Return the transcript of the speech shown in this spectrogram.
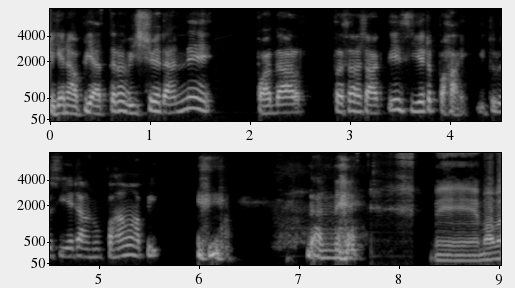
ඉගෙන අපි ඇත්තන විශ්වය දන්නේ පදාර්ථසා ශක්තිය සියට පහයි. ඉතුරු සියට අනු පහම අපි දන්න මේ මම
